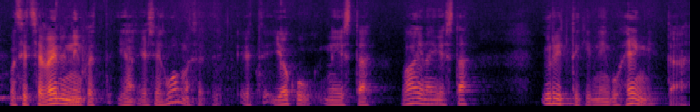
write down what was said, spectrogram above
Mutta sitten se meni niin kuin, että, ja, ja se huomasi, että joku niistä vainajista yrittikin niin kuin hengittää.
